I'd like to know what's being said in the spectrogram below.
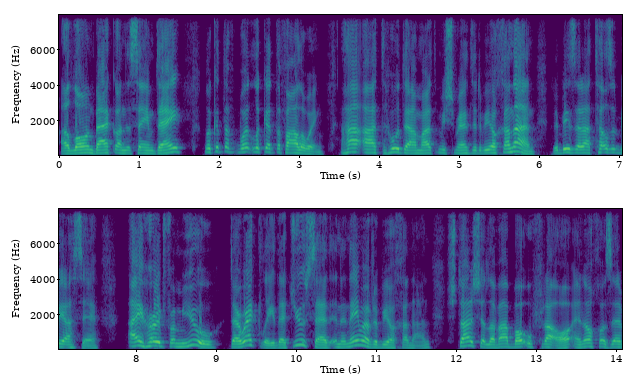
a loan back on the same day. Look at the what. Look at the following. Ha'at huda amat mishmer Rabbi Yochanan. Rabbi tells Rabbi Assi, I heard from you directly that you said in the name of Rabbi Yochanan, Shtar ufra'o eno chozer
